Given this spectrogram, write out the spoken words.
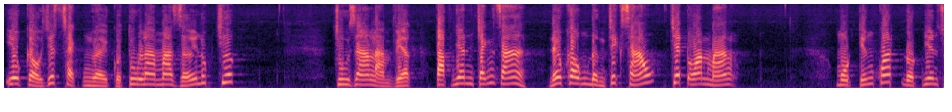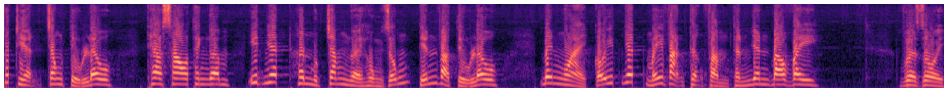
yêu cầu giết sạch người của Tu La Ma Giới lúc trước. Chu Gia làm việc, Tạp nhân tránh ra, Nếu không đừng trích sáo, Chết oan mạng. Một tiếng quát đột nhiên xuất hiện trong tiểu lâu. Theo sau thanh âm, Ít nhất hơn 100 người hùng dũng tiến vào tiểu lâu. Bên ngoài có ít nhất mấy vạn thượng phẩm thần nhân bao vây. Vừa rồi,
